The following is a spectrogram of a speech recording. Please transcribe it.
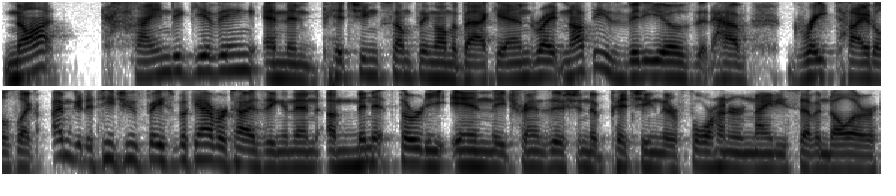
not kind of giving and then pitching something on the back end, right? Not these videos that have great titles like I'm going to teach you Facebook advertising and then a minute 30 in they transition to pitching their $497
